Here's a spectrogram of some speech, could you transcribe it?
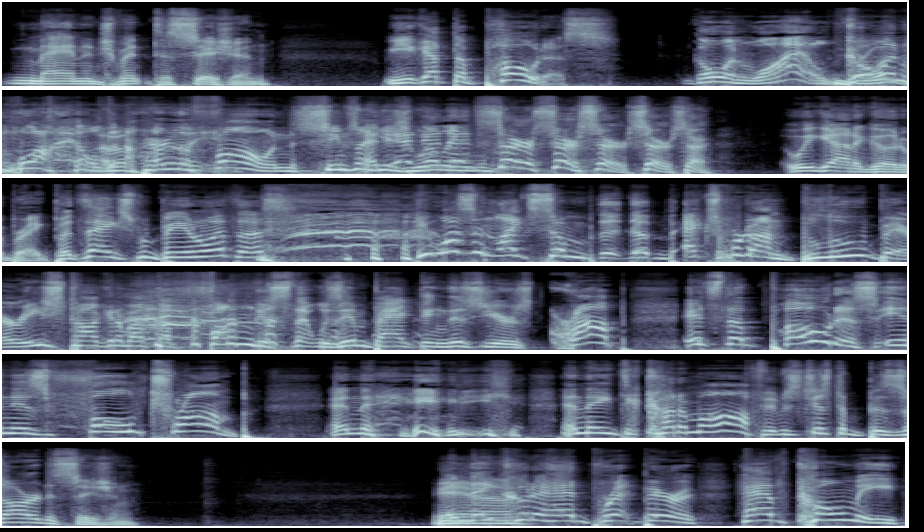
management decision. You got the POTUS Going wild. going what- wild Uh, on the phone. Seems like And- he's and- willing. and- sir, sir, sir, sir, sir. We got to go to break. But thanks for being with us. he wasn't like some uh, uh, expert on blueberries talking about the fungus that was impacting this year's crop. It's the POTUS in his full Trump. And they and they cut him off. It was just a bizarre decision. And Yeah. they could have had Bret Baier have Comey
